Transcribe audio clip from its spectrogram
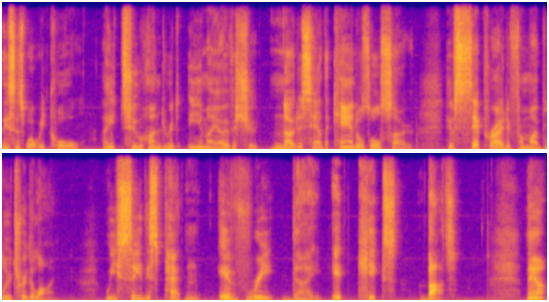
This is what we call a 200 EMA overshoot. Notice how the candles also have separated from my blue trigger line. We see this pattern every day. It kicks butt now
